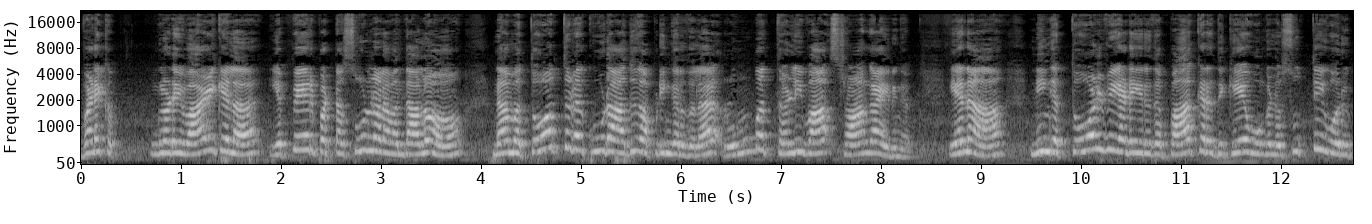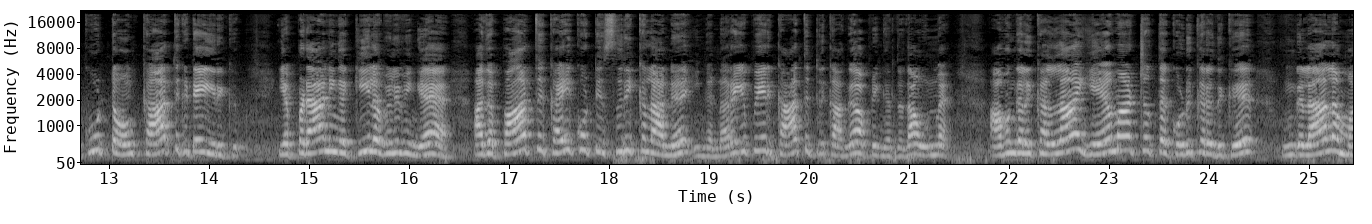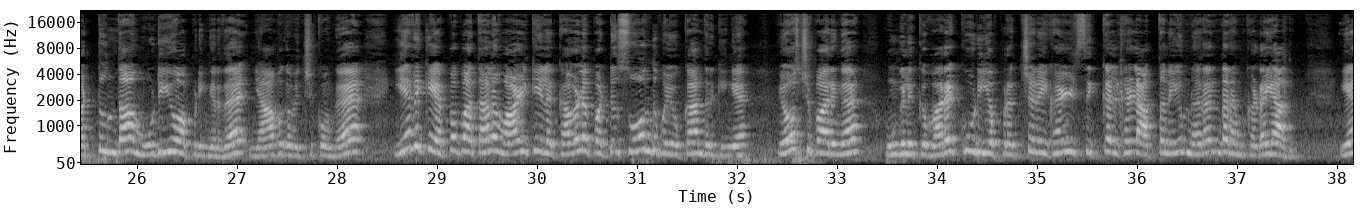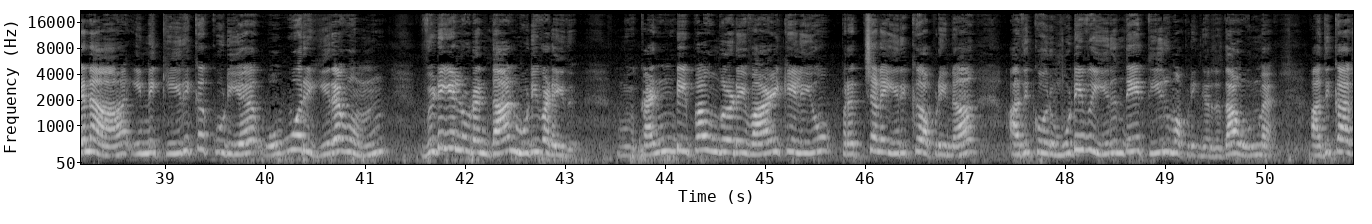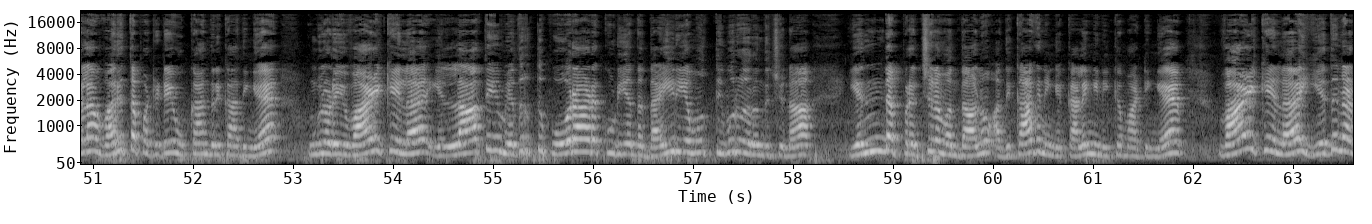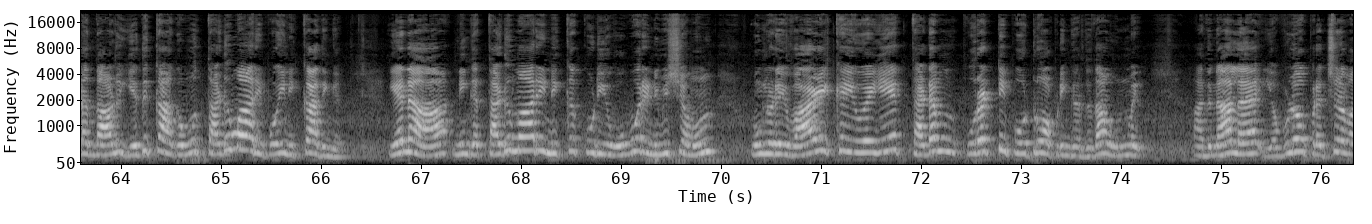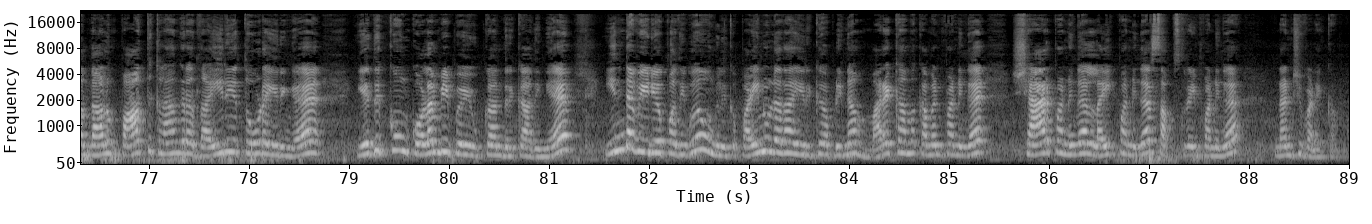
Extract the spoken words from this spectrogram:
வணக்கம். உங்களுடைய வாழ்க்கையில எப்பேற்பட்ட சூழ்நிலை வந்தாலும் நாம தோத்துடக்கூடாது அப்படிங்கறதுல ரொம்ப தெளிவா ஸ்ட்ராங்கா இருங்க. ஏன்னா நீங்க தோல்வி அடையிறத பாக்குறதுக்கே உங்களை சுத்தி ஒரு கூட்டம் காத்துக்கிட்டே இருக்கு. எப்படா நீங்க கீழே விழுவீங்க? அதை பார்த்து கை கொட்டி சிரிக்கலான்னு இங்க நிறைய பேர் காத்துட்டு இருக்காங்க அப்படிங்கறது தான் உண்மை. அவங்களுக்கெல்லாம் ஏமாற்றத்தை கொடுக்கறதுக்கு உங்களால மட்டும்தான் முடியும் அப்படிங்கறத ஞாபகம் வச்சுக்கோங்க. எதுக்கு எப்ப பார்த்தாலும் வாழ்க்கையில கவலைப்பட்டு சோர்ந்து போய் உட்கார்ந்துருக்கீங்க? யோசிச்சு பாருங்க உங்களுக்கு வரக்கூடிய பிரச்சனைகள் சிக்கல்கள் அத்தனையும் நிரந்தரம் கிடையாது. ஏன்னா இன்னைக்கு இருக்கக்கூடிய ஒவ்வொரு இரவும் விடியலுடன் தான் முடிவடையுது. கண்டிப்பா உங்களுடைய வாழ்க்கையிலையும் பிரச்சனை இருக்கு அப்படின்னா அதுக்கு ஒரு முடிவு இருந்தே தீரும் அப்படிங்கிறது தான் உண்மை. அதுக்காகலாம் வருத்தப்பட்டுட்டே உட்கார்ந்துருக்காதீங்க. உங்களுடைய வாழ்க்கையில எல்லாத்தையும் எதிர்த்து போராடக்கூடிய அந்த தைரியமும் திமிரும் இருந்துச்சுன்னா எந்த பிரச்சனை வந்தாலும் அதுக்காக நீங்க கலங்கி நிக்க மாட்டீங்க. வாழ்க்கையில எது நடந்தாலும் எதுக்காகவும் தடுமாறி போய் நிக்காதீங்க. ஏன்னா நீங்க தடுமாறி நிக்கக்கூடிய ஒவ்வொரு நிமிஷமும் உங்களுடைய வாழ்க்கையையே தடம் புரட்டி போட்டுரும் அப்படிங்கிறது தான் உண்மை. அதனால எவ்வளோ பிரச்சனை வந்தாலும் பார்த்துக்கலாங்கிற தைரியத்தோட இருங்க. எதுக்கும் குழம்பி போய் உட்கார்ந்துருக்காதீங்க. இந்த வீடியோ பதிவு உங்களுக்கு பயனுள்ளதா இருக்கு அப்படின்னா மறக்காம கமெண்ட் பண்ணுங்க ஷேர் பண்ணுங்க லைக் பண்ணுங்க சப்ஸ்கிரைப் பண்ணுங்க. நன்றி வணக்கம்.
